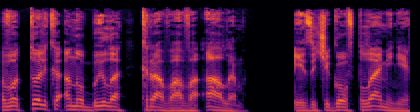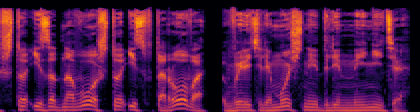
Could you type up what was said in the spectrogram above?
вот только оно было кроваво-алым. Из очагов пламени, что из одного, что из второго, вылетели мощные длинные нити.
